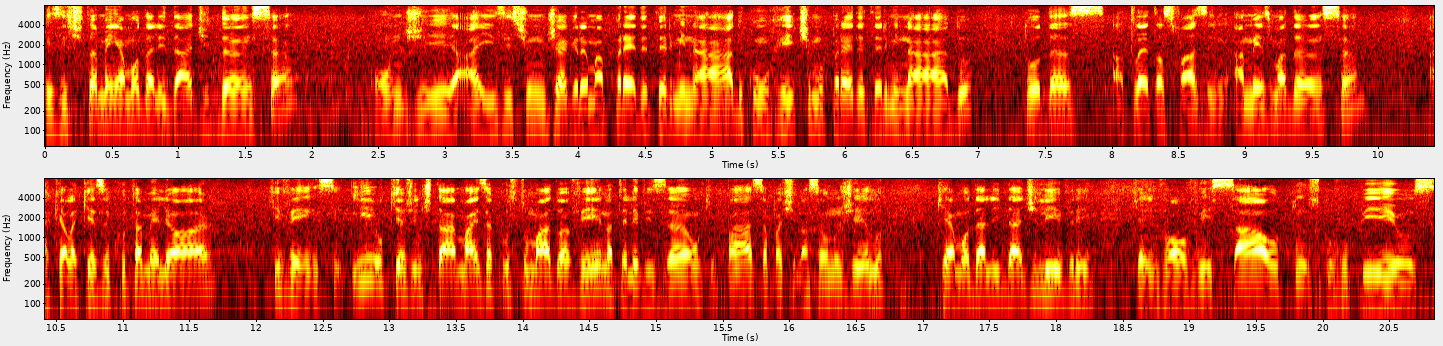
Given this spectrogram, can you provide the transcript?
Existe também a modalidade dança, onde aí existe um diagrama pré-determinado, com um ritmo pré-determinado. Todas as atletas fazem a mesma dança, aquela que executa melhor que vence. E o que a gente está mais acostumado a ver na televisão, que passa, patinação no gelo, que é a modalidade livre, que envolve saltos, currupios,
